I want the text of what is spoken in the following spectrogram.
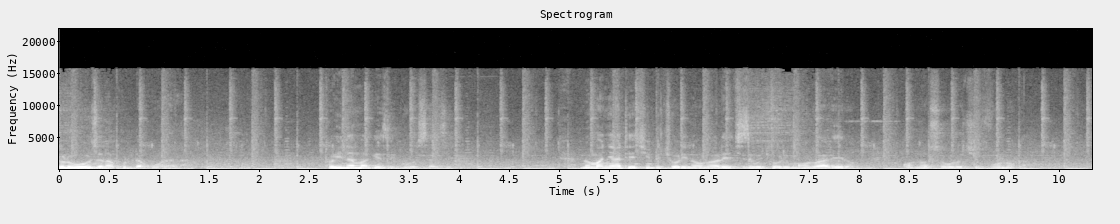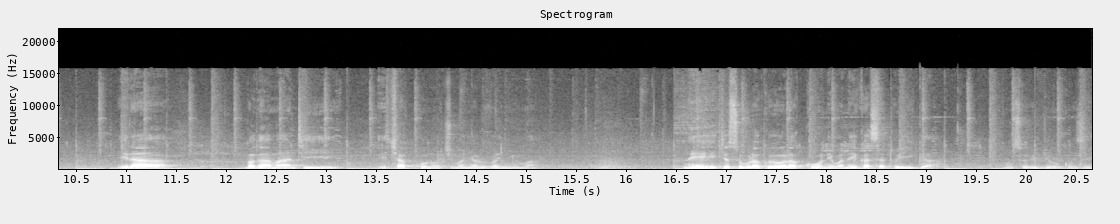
tolowooza nakudda kuwalala tolina magezi g'osaze. Nomanya nti ekintu kyolina olwaleero ekizibu kyolimu olwaleero onoosobola okivuunuka era bagamba nti ekyakkono okimanya luvannyuma. Naye tosobola kwewala kukoonebwa naye kasa toyiga mu nsobi gy'okoze.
